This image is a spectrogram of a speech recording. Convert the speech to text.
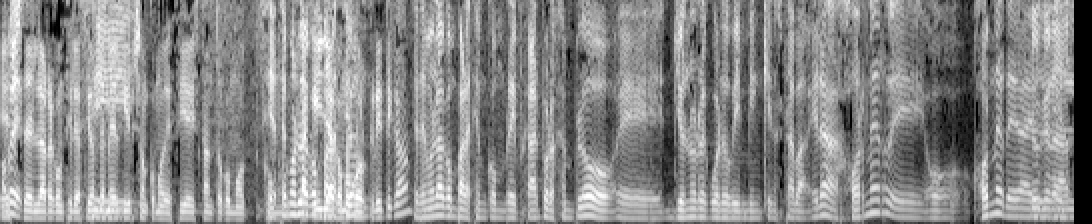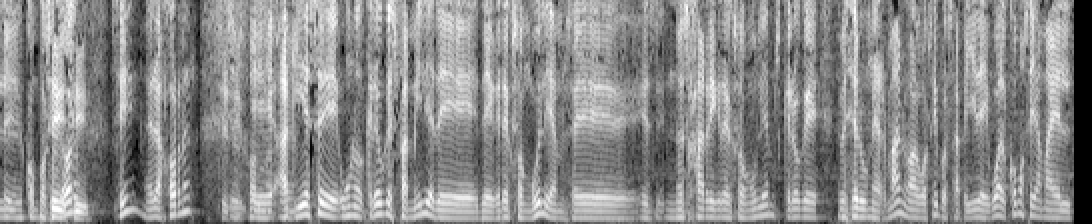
Hombre, es eh, la reconciliación de Mel Gibson, como decíais, tanto como, si como hacemos la taquilla como por crítica. si hacemos la comparación con Braveheart por ejemplo eh, yo no recuerdo bien bien quién estaba era Horner eh, o Horner era Creo el, que era, el sí. compositor Sí, sí era Horner Sí, sí. Es Horner, Eh, sí. aquí ese uno creo que es familia de, de Gregson Williams eh, es- no es Harry Gregson Williams creo que debe ser un hermano o algo así pues se apellida igual ¿cómo se llama el,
